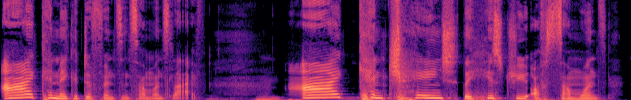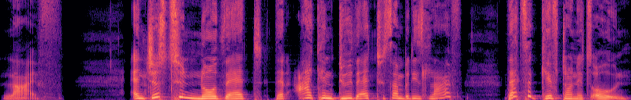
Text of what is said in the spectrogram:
I can make a difference in someone's life. I can change the history of someone's life. And just to know that that I can do that to somebody's life, that's a gift on its own.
